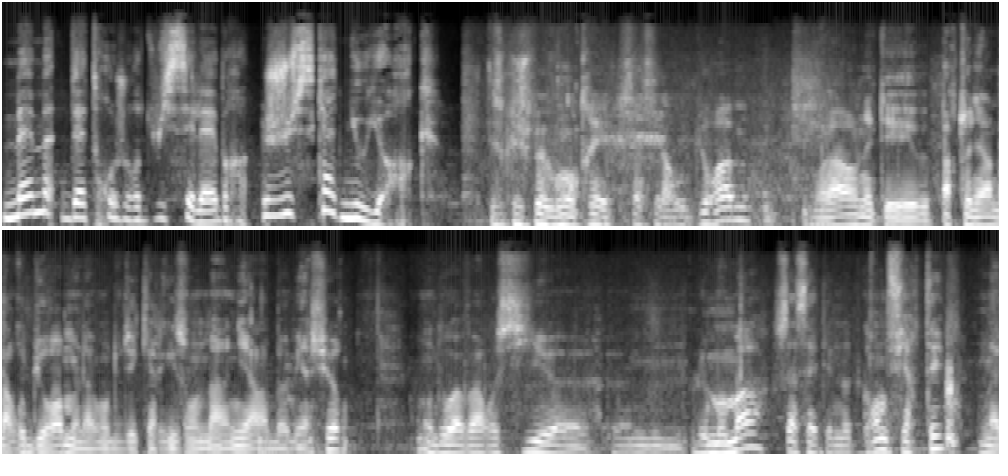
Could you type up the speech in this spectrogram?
même d'être aujourd'hui célèbre jusqu'à New York. Qu'est-ce que je peux vous montrer? Ça, c'est la route du Rhum. Voilà, on était partenaire de la route du Rhum. On a vendu des cargaisons de marinières là-bas, bien sûr. On doit avoir aussi euh, euh, le MoMA. Ça, ça a été notre grande fierté. On a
